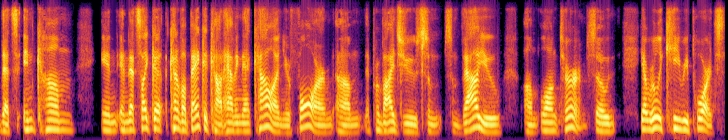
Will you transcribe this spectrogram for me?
that's income. And, and that's like a kind of a bank account having that cow on your farm um, that provides you some some value um, long term. So, yeah, really key reports.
